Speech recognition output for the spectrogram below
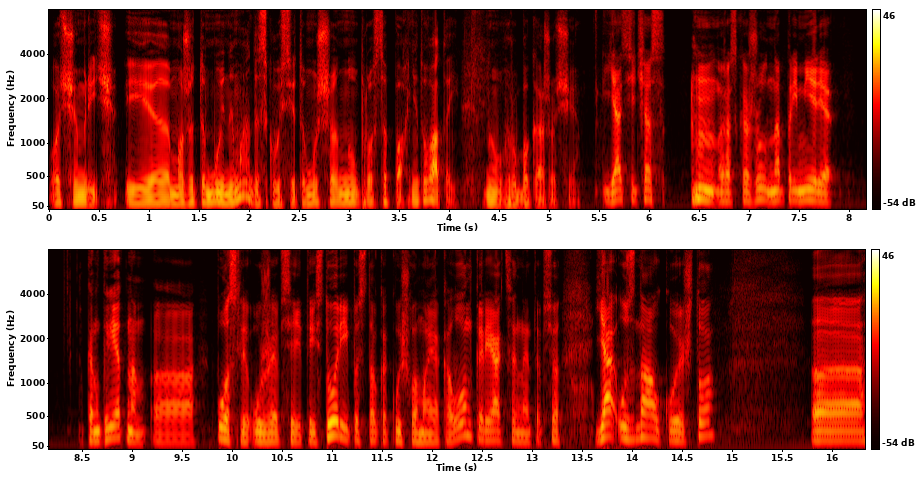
От чим річ. І е, може тому і немає дискусії, тому що ну просто пахне ватой. Ну, грубо кажучи. Я сейчас расскажу на примере конкретном, а, после уже всей этой истории, после того, как вышла моя колонка, реакция на это все, я узнал кое-что, а,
